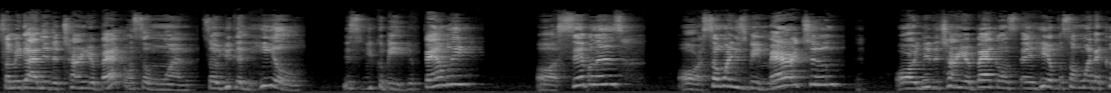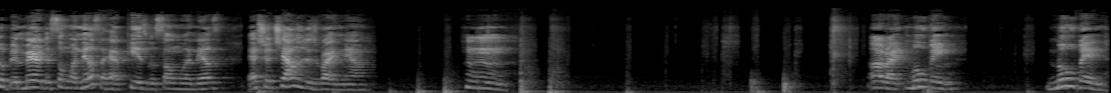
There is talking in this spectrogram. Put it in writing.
Some of you guys need to turn your back on someone so you can heal. This you could be your family or siblings or someone you used to be married to. Or you need to turn your back on and heal for someone that could be married to someone else or have kids with someone else. That's your challenges right now. Hmm. All right, moving. Moving.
